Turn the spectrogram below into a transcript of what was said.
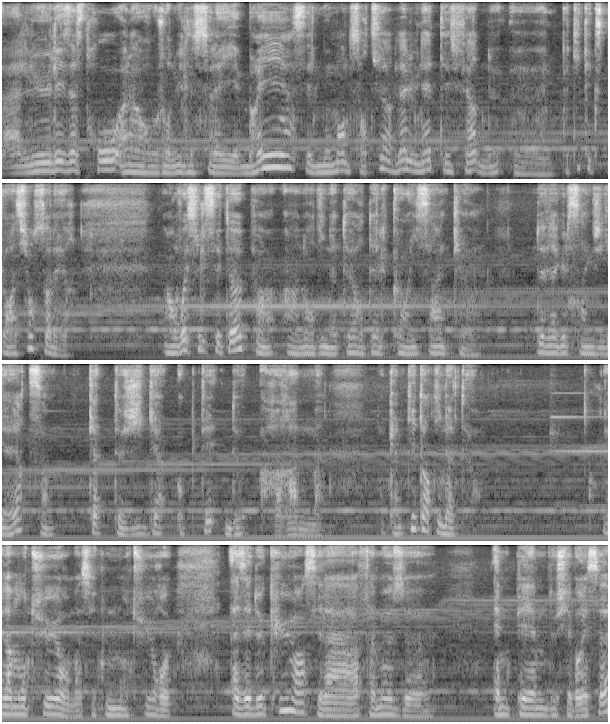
Salut les astros Alors aujourd'hui le soleil brille, c'est le moment de sortir la lunette et de faire de, euh, une petite exploration solaire. Alors voici le setup, un ordinateur Dell Core i5 2,5 GHz, 4 Go de RAM. Donc un petit ordinateur. La monture, bah, c'est une monture AZ2Q, hein, c'est la fameuse MPM de chez Bresser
